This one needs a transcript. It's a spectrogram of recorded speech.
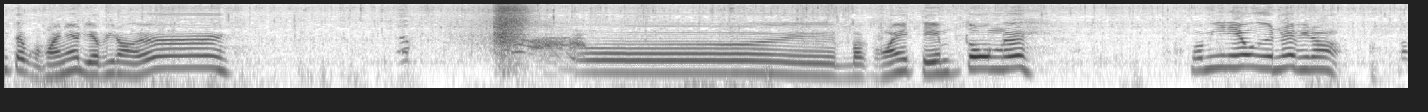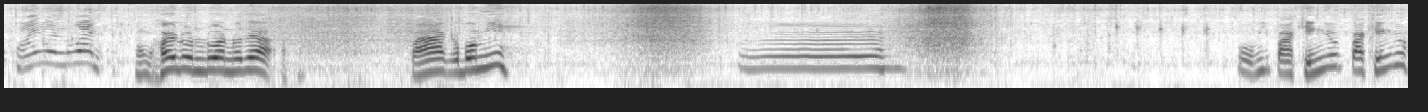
นี่ตับหอยเนี้ยเดี๋ยวพี่น้องเอ้ยโอ้ยบักหอยเต็มตรงเลยบ่มีแนวอื่นนะพี่น้องบอกหอยล้วนบักหอยล้วนๆมาเถอะปลากับบ่มีเออโอ้มีปลาเข็งอยู่ปลาเข็งอยู่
